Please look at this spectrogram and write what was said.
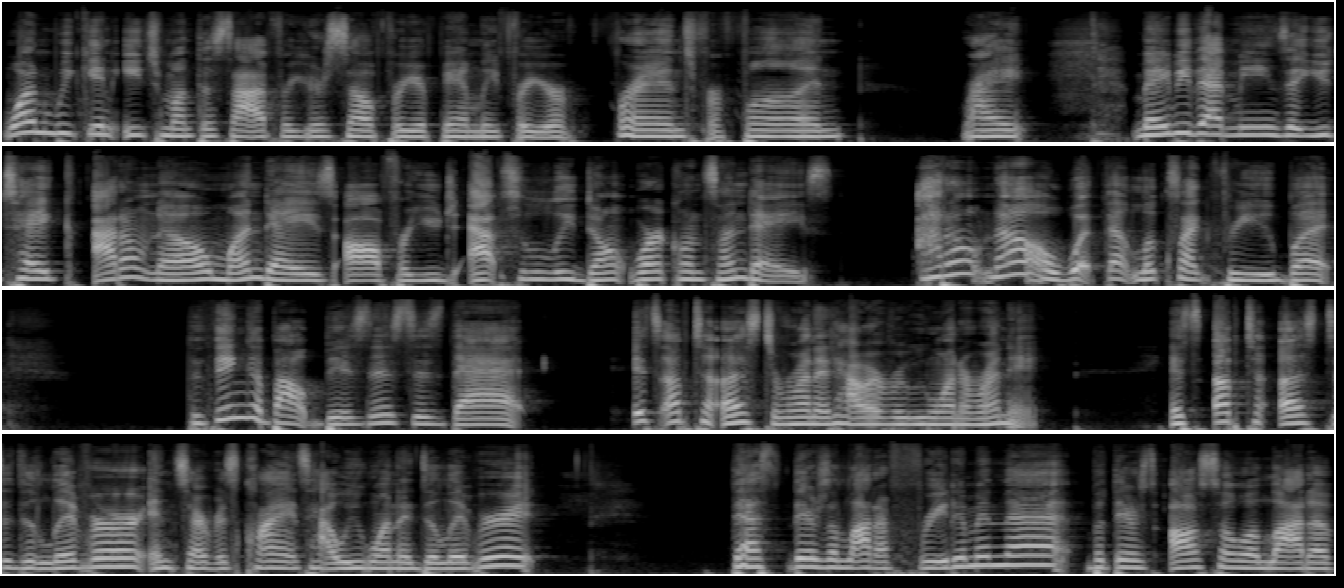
one weekend each month aside for yourself, for your family, for your friends, for fun, right? Maybe that means that you take, I don't know, Mondays off or you absolutely don't work on Sundays. I don't know what that looks like for you, but the thing about business is that it's up to us to run it however we want to run it. It's up to us to deliver and service clients how we want to deliver it that's there's a lot of freedom in that, but there's also a lot of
